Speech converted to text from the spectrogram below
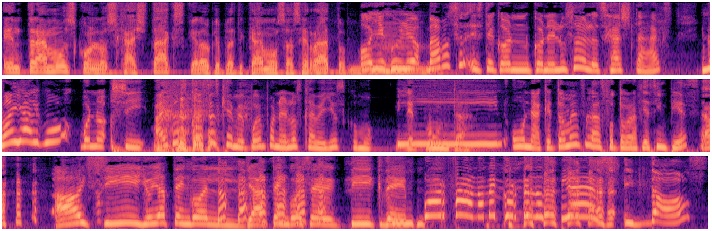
entramos con los hashtags, que era lo que platicábamos hace rato. Oye, Julio, vamos este con, con el uso de los hashtags. ¿No hay algo? Bueno, sí, hay dos cosas que me pueden poner los cabellos como De punta. Una, que tomen las fotografías sin pies. Ay, sí, yo ya tengo el, ya tengo ese tic de, porfa, no me corten los pies. y dos,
